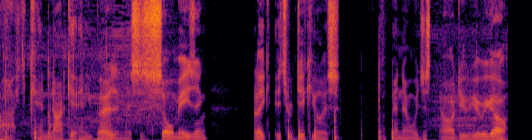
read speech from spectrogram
Oh, you cannot get any better than this. This is so amazing. Like, it's ridiculous. And then we just, oh, dude, here we go.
